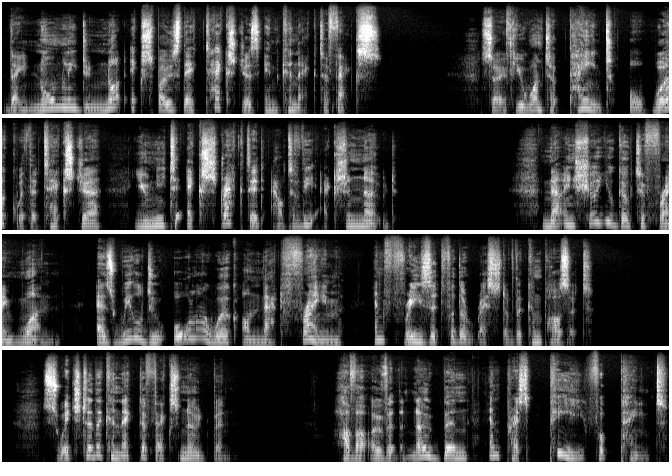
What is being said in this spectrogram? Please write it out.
they normally do not expose their textures in Connect Effects. So if you want to paint or work with a texture, you need to extract it out of the action node. Now ensure you go to frame 1, as we'll do all our work on that frame and freeze it for the rest of the composite. Switch to the Connect Effects node bin. Hover over the node bin and press P for Paint.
